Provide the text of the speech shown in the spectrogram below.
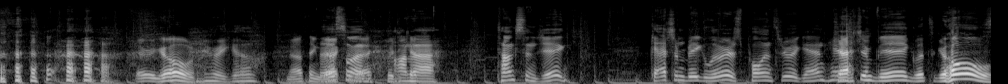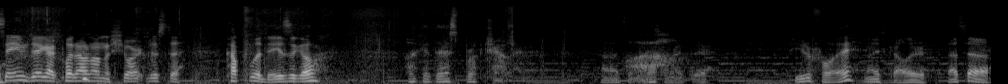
there we go. There we go. Nothing this back to one back. On a tungsten jig. Catchem Big Lures, pulling through again here. Catch him big. Let's go. Same jig I put out on a short just a couple of days ago. Look at this brook trout. Oh, that's a nice one right there. Beautiful, eh? Nice colors. That's a.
